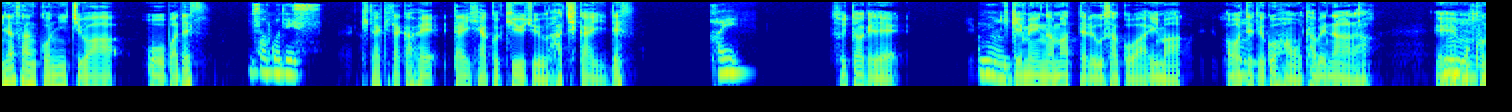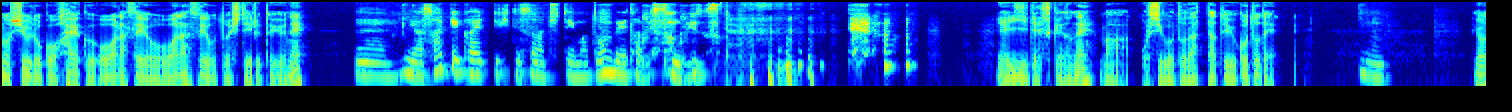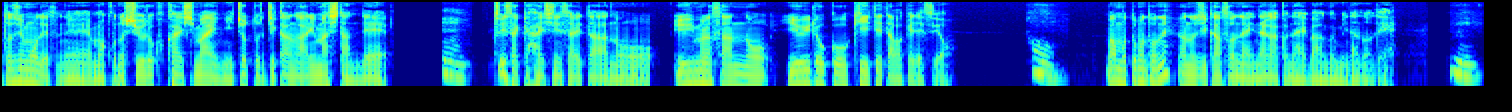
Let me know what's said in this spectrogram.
皆さんこんにちは、大場です。うさこです。北北カフェ第198回です。はい。そういったわけで、うんイ。ケメンが待ってるうさこは今、慌ててご飯を食べながら、えーうんもうこの収録を早く終わらせよう、終わらせようとしているというね。うん。いや、さっき帰ってきてさ、ちょっと今、どん兵衛食べてたんだけどさ。いや、いいですけどね。まあ、お仕事だったということで。うん。私もですね、まあ、この収録開始前にちょっと時間がありましたんで、うん。ついさっき配信されたあの、ゆいむらさんの有録を聞いてたわけですよ。ほう。まあもともとね、あの時間そんなに長くない番組なので、うん。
